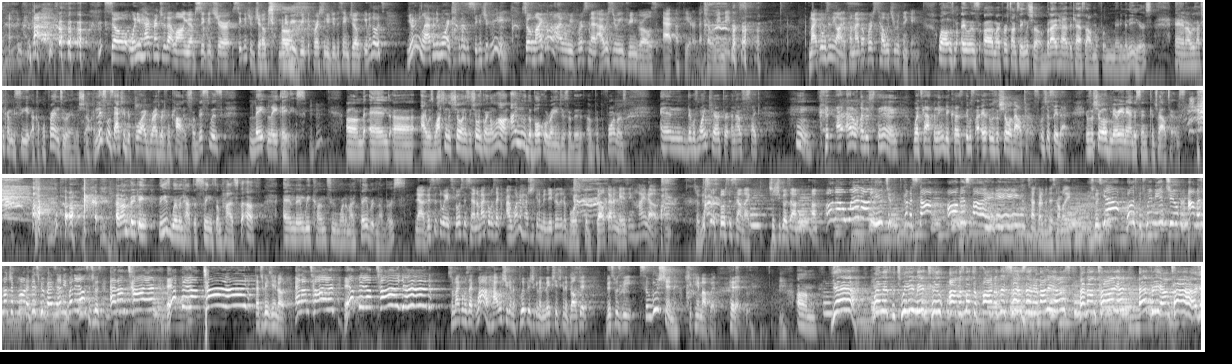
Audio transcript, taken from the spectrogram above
So when you have friends for that long, you have signature signature jokes. Whenever you greet the person, you do the same joke, even though it's you don't even laugh anymore. It just becomes a signature greeting. So Michael and I, when we first met, I was doing Dreamgirls at a theater. That shall remain nameless. Michael was in the audience. So Michael, first tell what you were thinking. Well, it was, my, it was uh, my first time seeing the show, but I'd had the cast album for many, many years. And I was actually coming to see a couple friends who were in the show. And this was actually before I graduated from college. So this was late, late 80s. Um, and uh, I was watching the show, and as the show was going along, I knew the vocal ranges of the, of the performers. And there was one character, and I was just like, hmm, I, I don't understand what's happening because it was, it was a show of altos. Let's just say that. It was a show of Marian Anderson contraltos. and I'm thinking, these women have to sing some high stuff. And then we come to one of my favorite numbers. Now this is the way it's supposed to sound. And Michael was like, I wonder how she's going to manipulate her voice to belt that amazing high note. And so this is what it's supposed to sound like. So she goes, um, um, oh no, when are you two gonna stop all this fighting? Sounds better than this normally. She goes, yeah, well it's between me and you. I'm as much a part of this group as anybody else. And she goes, and I'm tired, Effie I'm tired. That's a crazy note. And I'm tired, Effie. So Michael was like, wow, how is she gonna flip it? Is She's gonna mix it. She's gonna belt it? This was the solution she came up with. Hit it. Um, yeah, well, it's between me two. I'm as much a part of this as anybody else. And I'm tired, Effie, I'm tired.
